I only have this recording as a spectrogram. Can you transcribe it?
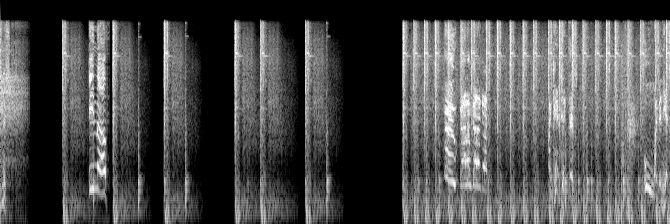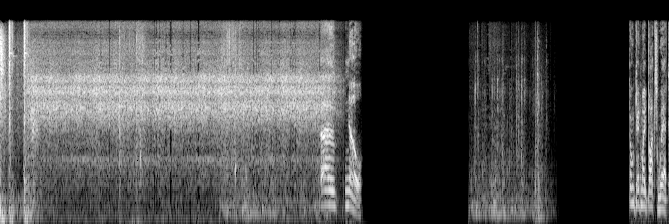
Business. Enough! Oh, God, oh, God, oh, God! I can't take this! Oh, I've been hit! Uh, no. Don't get my box wet.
